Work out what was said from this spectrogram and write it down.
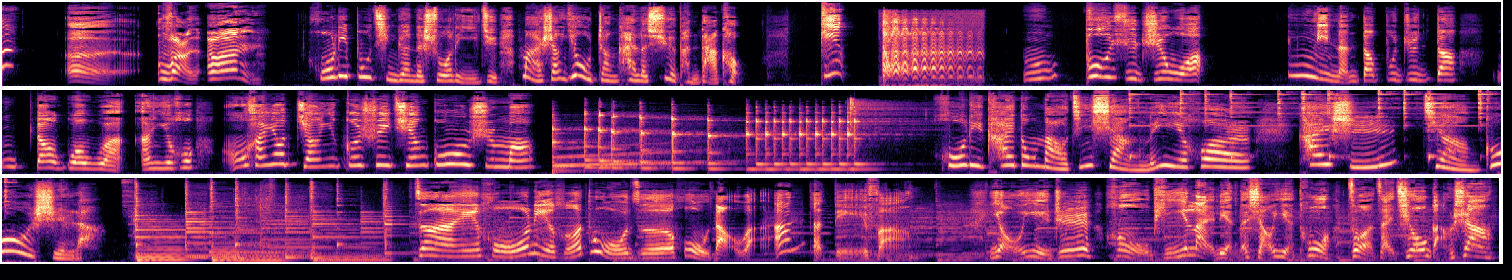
呃，晚安。狐狸不情愿的说了一句，马上又张开了血盆大口。停！嗯，不许吃我！你难道不知道，嗯，道过晚安以后，我还要讲一个睡前故事吗？狐狸开动脑筋想了一会儿，开始讲故事了。在狐狸和兔子互道晚安的地方，有一只厚皮赖脸的小野兔坐在丘岗上。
